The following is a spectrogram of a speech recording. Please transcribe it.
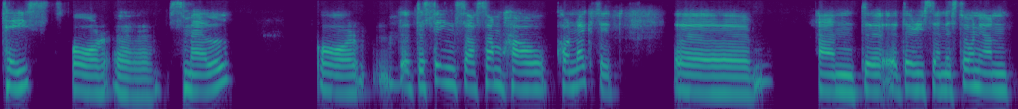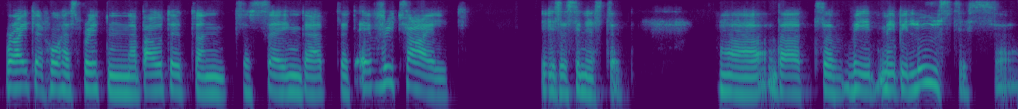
taste or a smell, or the, the things are somehow connected. Uh, and uh, there is an Estonian writer who has written about it and saying that, that every child is a synesthete. Uh, that uh, we maybe lose this uh,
